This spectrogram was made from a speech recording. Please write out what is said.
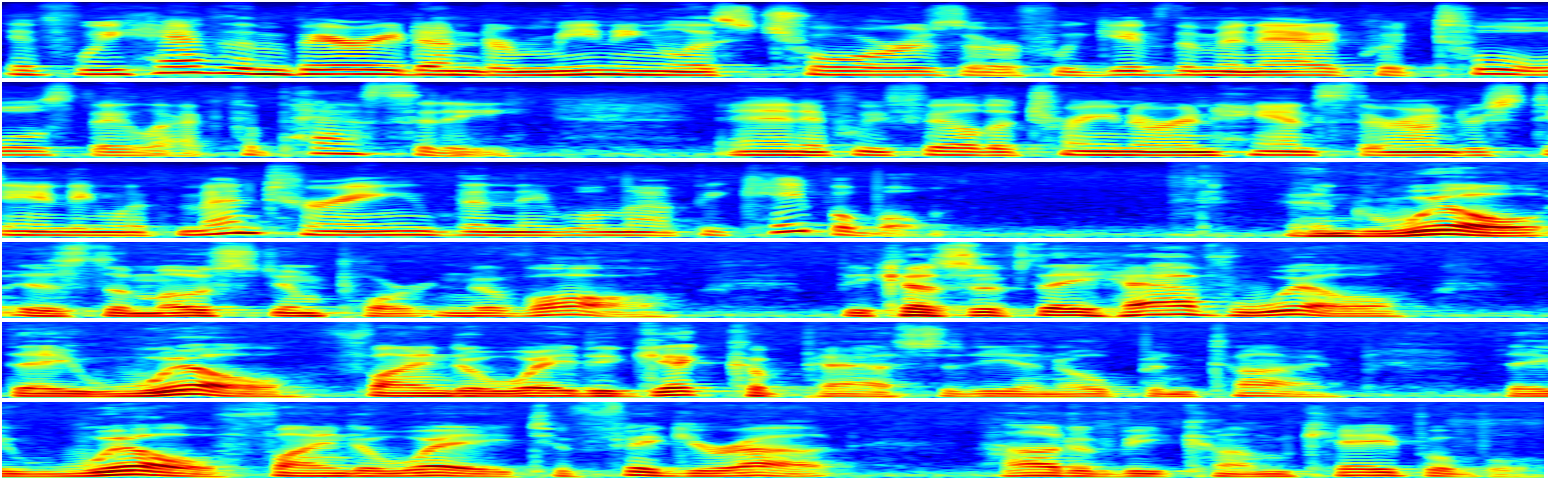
If we have them buried under meaningless chores or if we give them inadequate tools, they lack capacity. And if we fail to train or enhance their understanding with mentoring, then they will not be capable. And will is the most important of all, because if they have will, they will find a way to get capacity in open time. They will find a way to figure out how to become capable.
